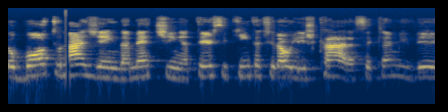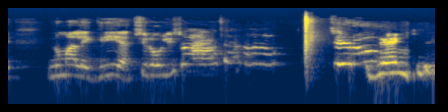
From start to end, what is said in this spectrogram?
Eu boto na agenda, metinha, terça e quinta, tirar o lixo. Cara, você quer me ver numa alegria? Tirou o lixo. Ah, tirou! Gente,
